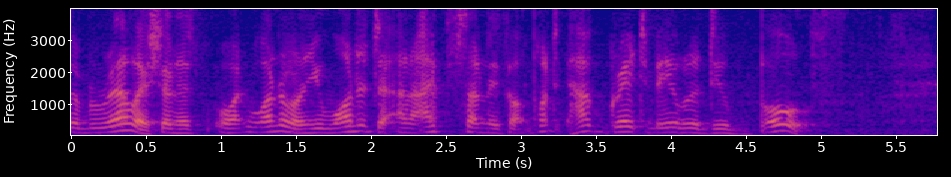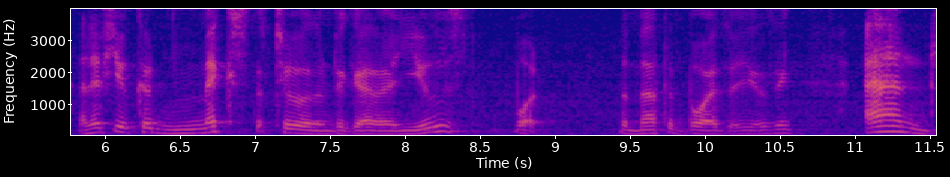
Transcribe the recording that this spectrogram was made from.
a relish, and it's wonderful. And You wanted to, and I suddenly thought, what, how great to be able to do both. And if you could mix the two of them together and use what the method boys are using and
